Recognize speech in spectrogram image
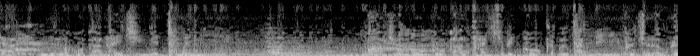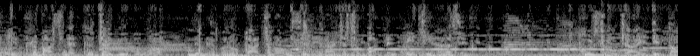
ใดๆเหนือกว่าการให้ชีวิตไม่มี ขอเชิญร่วมโครงการถ่ายชีวิตโคกระบือพันธุ์ดี เพื่อเฉลิมพระเกียรติพระบาทสมเด็จพระเจ้าอยู่หัว เนื่องในวโรกาสฉลองสิริราชสมบัติเป็นปีที่ 50 ผู้สนใจติดต่อ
